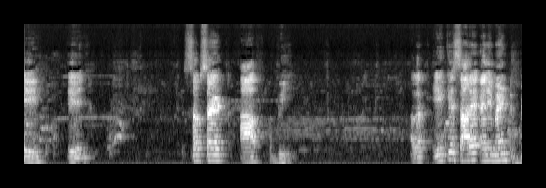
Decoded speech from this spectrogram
A is subset of B अगर A के सारे एलिमेंट B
